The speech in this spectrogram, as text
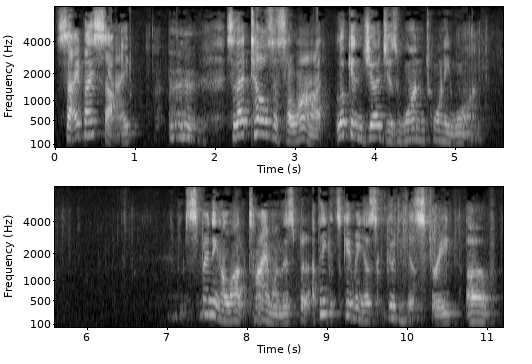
side by side. so that tells us a lot. Look in Judges 121. I'm spending a lot of time on this, but I think it's giving us a good history of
